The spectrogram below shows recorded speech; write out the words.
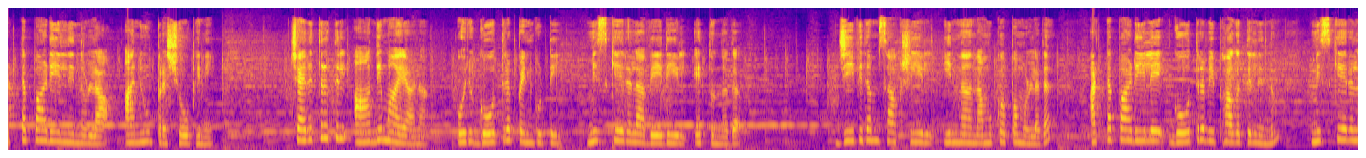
അട്ടപ്പാടിയിൽ നിന്നുള്ള അനു പ്രശോഭിനി. ചരിത്രത്തിൽ ആദ്യമായാണ് ഒരു ഗോത്ര പെൺകുട്ടി മിസ് കേരള വേദിയിൽ എത്തുന്നത്. ജീവിതം സാക്ഷിയിൽ ഇന്ന് നമുക്കൊപ്പമുള്ളത് അട്ടപ്പാടിയിലെ ഗോത്ര വിഭാഗത്തിൽ നിന്നും മിസ് കേരള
